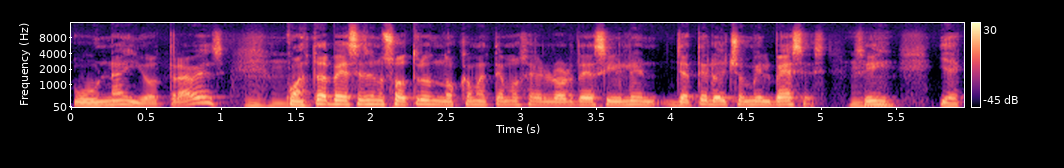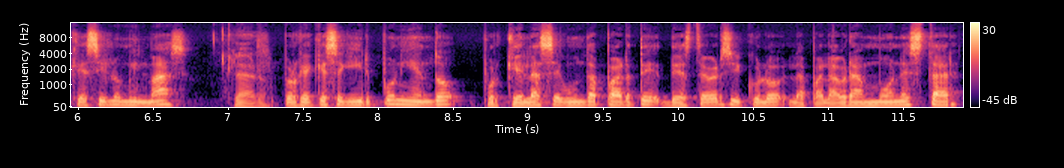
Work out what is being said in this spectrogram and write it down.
una y otra vez. ¿Cuántas veces nosotros no cometemos el error de decirle, ya te lo he dicho mil veces, sí, y hay que decirlo mil más? Claro. Porque hay que seguir poniendo, porque la segunda parte de este versículo, la palabra amonestar,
